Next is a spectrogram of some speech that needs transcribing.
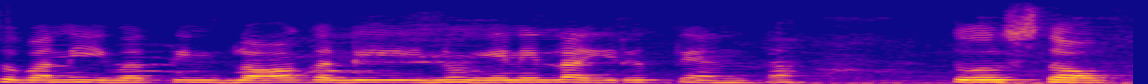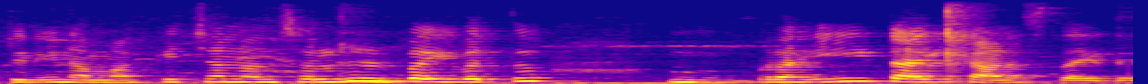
ಸೊ ಬನ್ನಿ, ಇವತ್ತಿನ ಬ್ಲಾಗಲ್ಲಿ ಇನ್ನೂ ಏನೆಲ್ಲ ಇರುತ್ತೆ ಅಂತ ತೋರಿಸ್ತಾ ಹೋಗ್ತೀನಿ. ನಮ್ಮ ಕಿಚನ್ ಒಂದು ಸ್ವಲ್ಪ ಇವತ್ತು ಬ್ರೈಟಾಗಿ ಕಾಣಿಸ್ತಾ ಇದೆ.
